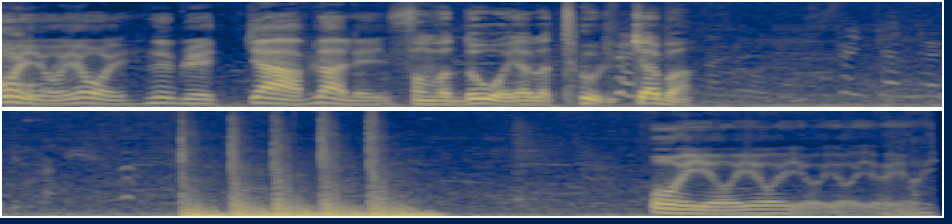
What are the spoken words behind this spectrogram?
Oj, oj, oj. Nu blir det ett jävla liv. Fan vadå? Jävla turkar bara. Oj, oj, oj, oj, oj, oj.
